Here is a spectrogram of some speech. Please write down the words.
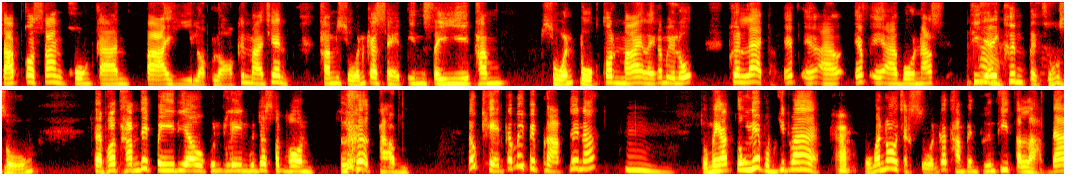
ทรัพย์ก็สร้างโครงการปาหีหลอกๆขึ้นมา เช่นทำสวนเกษตรอินทรีย์ทำสวนปลูกต้นไม้อะไรก็ไม่รู้ เพื่อแลกกับ FAR FAR โบนัสที่จะได้ขึ้นตึกสูงๆแต่พอทำได้ปีเดียวคุณกรีนคุณจศพลเลิกทำแล้วเขตก็ไม่ไปปรับด้วยนะอืมถูกไหมครับ ตรงเนี้ยผมคิดว่าครับผมว่านอกจากสวนก็ทำเป็นพื้นที่ตลาดได้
